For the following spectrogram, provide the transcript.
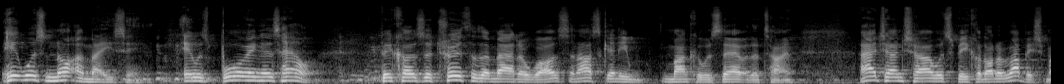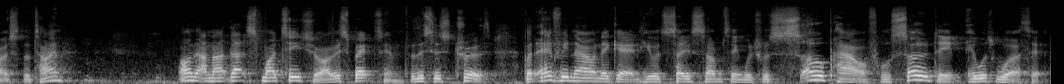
It was not amazing. it was boring as hell. Because the truth of the matter was, and ask any monk who was there at the time, Ajahn Chah would speak a lot of rubbish most of the time and that's my teacher, I respect him, for this is truth. But every now and again he would say something which was so powerful, so deep, it was worth it.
